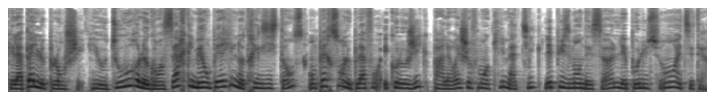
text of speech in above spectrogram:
qu'elle appelle le plancher. Et autour, le grand cercle met en péril notre existence en perçant le plafond écologique par le réchauffement climatique, l'épuisement des sols, les pollutions, etc.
